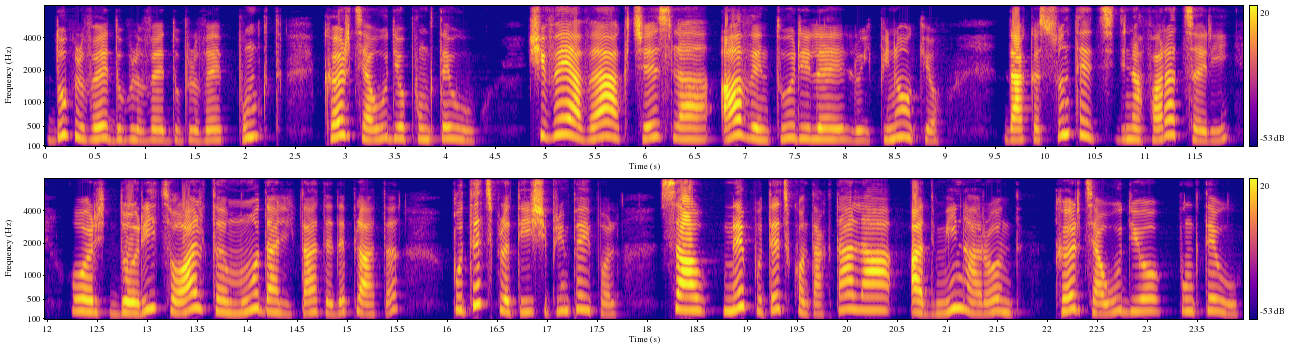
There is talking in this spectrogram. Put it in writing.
www.cărțiaudio.eu și vei avea acces la aventurile lui Pinocchio. Dacă sunteți din afara țării, ori doriți o altă modalitate de plată, puteți plăti și prin PayPal sau ne puteți contacta la adminarond.cărțiaudio.eu.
